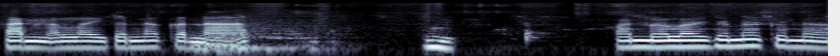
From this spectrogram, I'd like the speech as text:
คันอะไรกันนะกันหนาอืมคันอะไรกันนะกันหนา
